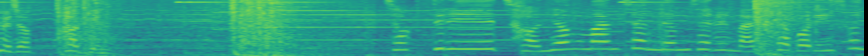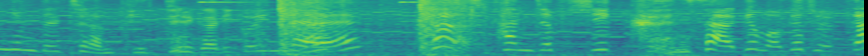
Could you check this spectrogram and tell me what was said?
표적 확인. 적들이 저녁 만찬 냄새를 맡아버린 손님들처럼 비틀거리고 있네. 한 접시 근사하게 먹여줄까?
